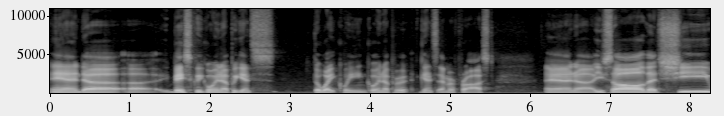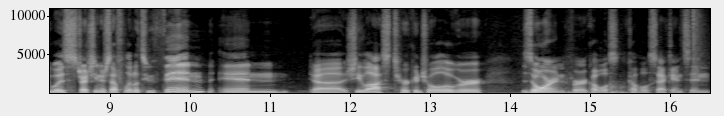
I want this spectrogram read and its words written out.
and uh, uh, basically going up against the White Queen, going up against Emma Frost. And uh, you saw that she was stretching herself a little too thin, and uh, she lost her control over Xorn for a couple couple seconds, and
